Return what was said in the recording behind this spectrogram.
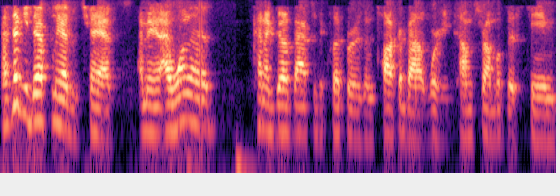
I think he definitely has a chance. I mean, I want to kind of go back to the Clippers and talk about where he comes from with this team.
